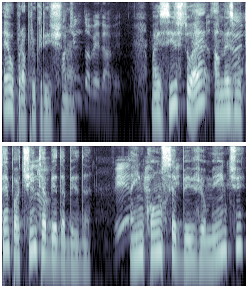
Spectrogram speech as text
é o próprio Krishna. Mas isto é, ao mesmo tempo, a Chintya Beda Beda. É inconcebivelmente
